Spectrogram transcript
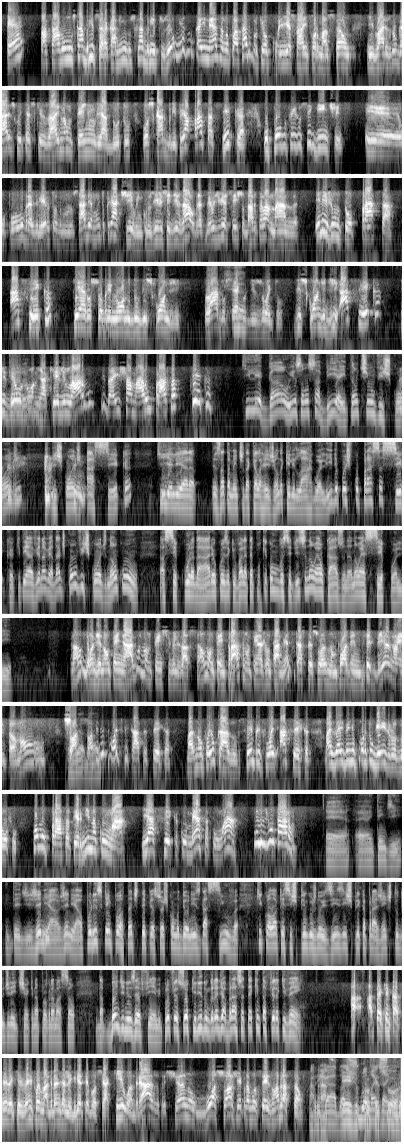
é passavam os cabritos, era caminho dos cabritos. Eu mesmo caí nessa no passado, porque eu colhi essa informação em vários lugares, fui pesquisar e não tem um viaduto Oscar Brito. E a Praça Seca, o povo fez o seguinte, e o povo brasileiro, todo mundo sabe, é muito criativo. Inclusive se diz, ah, o brasileiro devia ser estudado pela NASA. Ele juntou Praça A Seca, que era o sobrenome do Visconde, lá do século XVIII, Visconde de A Seca, que deu o nome àquele largo, e daí chamaram Praça Seca. Que legal isso, eu não sabia. Então tinha um Visconde, Visconde A Seca, que ele era exatamente daquela região, daquele largo ali, e depois ficou Praça Seca, que tem a ver, na verdade, com o Visconde, não com a secura da área ou coisa que vale, até porque, como você disse, não é o caso, né? Não é seco ali. Não, e onde não tem água, não tem civilização, não tem praça, não tem ajuntamento, porque as pessoas não podem beber, né? Então não. Só, É só se verdade. depois ficasse seca. Mas não foi o caso. Sempre foi a seca. Mas aí vem o português, Rodolfo. Como praça termina com A e a seca começa com A, eles juntaram. É, é, entendi, entendi. Genial, genial. Por isso que é importante ter pessoas como Dionísio da Silva, que coloca esses pingos nos is e explica pra gente tudo direitinho aqui na programação da Band News FM. Professor querido, um grande abraço até quinta-feira que vem. A- Até quinta-feira que vem foi uma grande alegria ter você aqui, o Andreas, o Cristiano. Boa sorte aí para vocês. Um abração. Abraço. Obrigado. Beijo, professor. ainda.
